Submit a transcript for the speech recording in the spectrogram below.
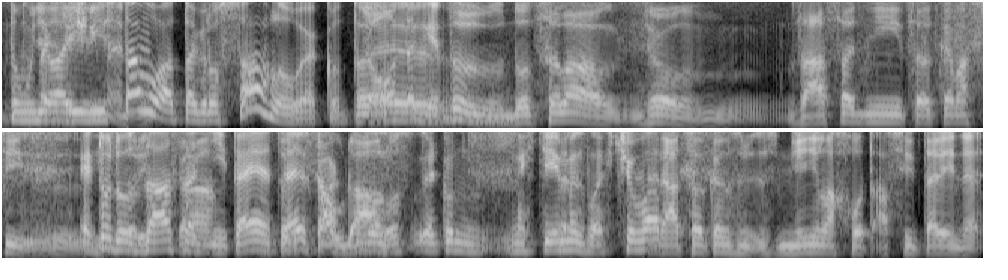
k tomu to dělají řešíme, výstavu no. a tak rozsáhlou. Jako to jo, je... tak je to docela že jo, zásadní, celkem asi Je to dost zásadní, to je, to je fakt, událost. To jako nechtějme zlehčovat. Která celkem změnila chod, asi tady ne,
